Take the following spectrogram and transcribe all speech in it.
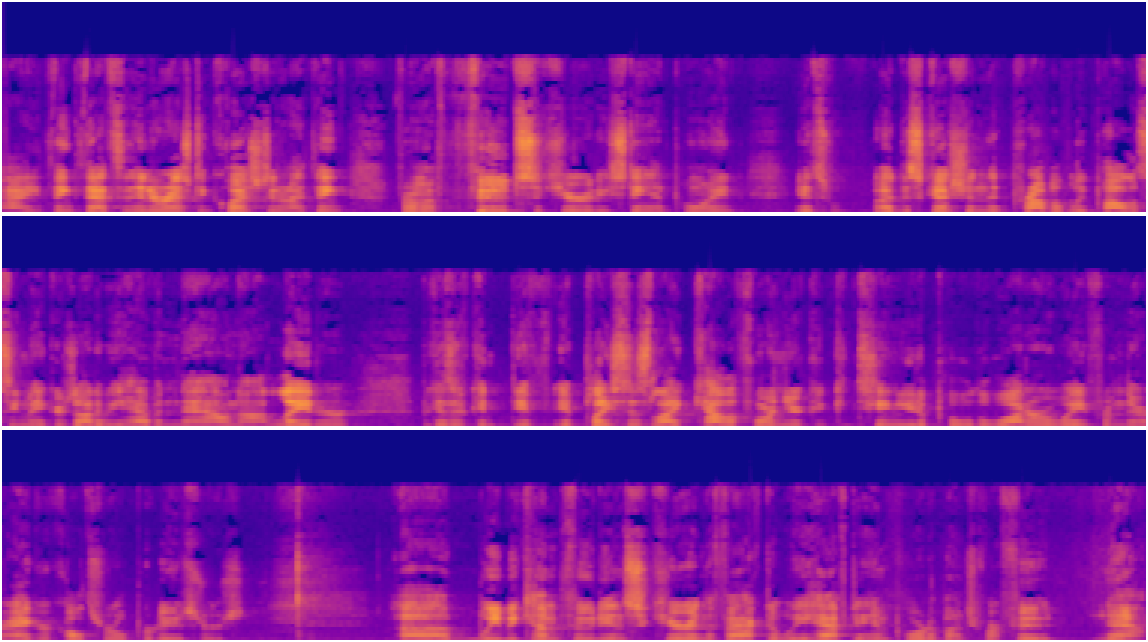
I think that's an interesting question, and I think from a food security standpoint, it's a discussion that probably policymakers ought to be having now, not later, because if, if, if places like California can continue to pull the water away from their agricultural producers, uh, we become food insecure in the fact that we have to import a bunch of our food. Now,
